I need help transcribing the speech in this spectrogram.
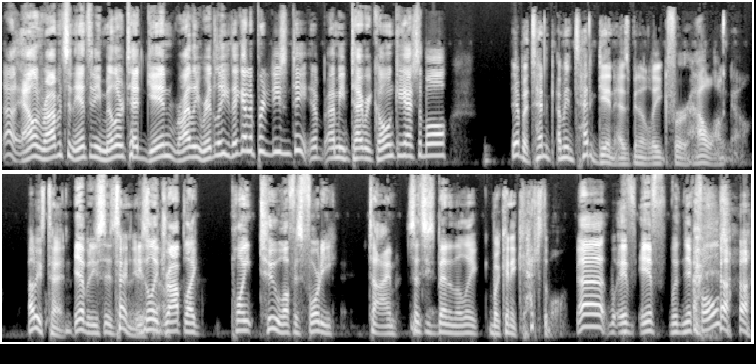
Uh, Allen Robinson, Anthony Miller, Ted Ginn, Riley Ridley. They got a pretty decent team. I mean, Tarik Cohen can catch the ball. Yeah, but Ted, I mean, Ted Ginn has been in the league for how long now? At least 10. Yeah, but he's, he's, 10 he's only now. dropped like 0.2 off his 40 time since he's been in the league. But can he catch the ball? Uh, if if with Nick Foles,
